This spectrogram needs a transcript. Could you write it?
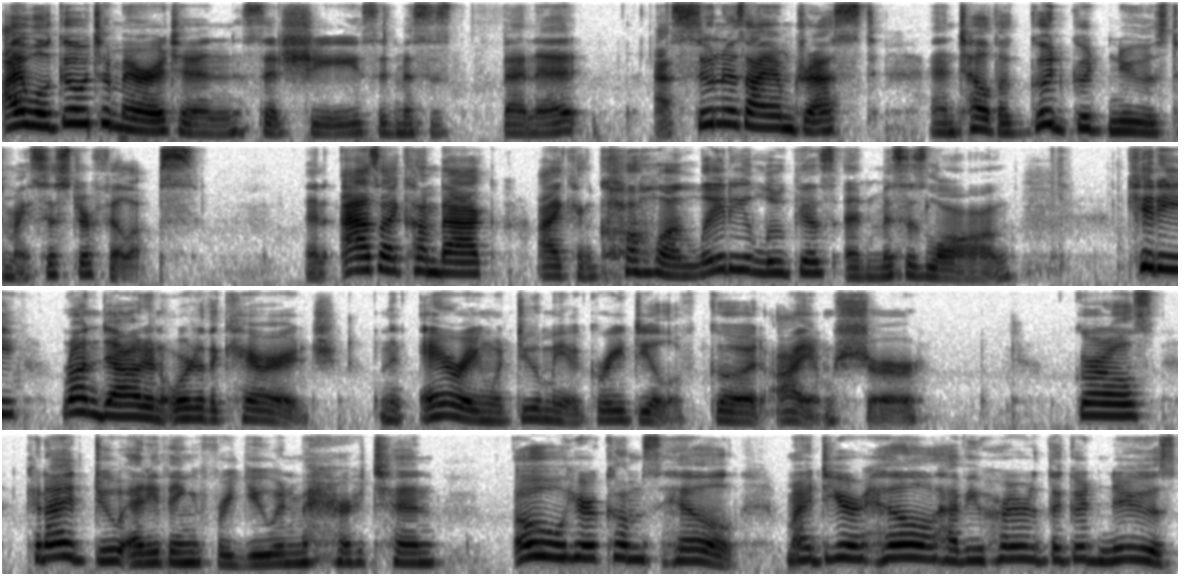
I will go to Meryton, said she, said Mrs. Bennet, as soon as I am dressed, and tell the good, good news to my sister Phillips. And as I come back, I can call on Lady Lucas and Mrs. Long. Kitty, run down and order the carriage. An airing would do me a great deal of good, I am sure. Girls, can I do anything for you in Meryton? Oh, here comes Hill. My dear Hill, have you heard the good news?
